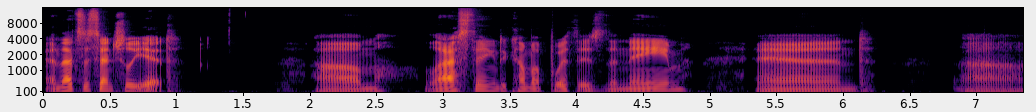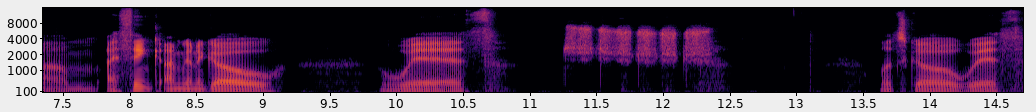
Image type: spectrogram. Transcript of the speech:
And that's essentially it. Um, last thing to come up with is the name, and um, I think I'm going to go with, let's go with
